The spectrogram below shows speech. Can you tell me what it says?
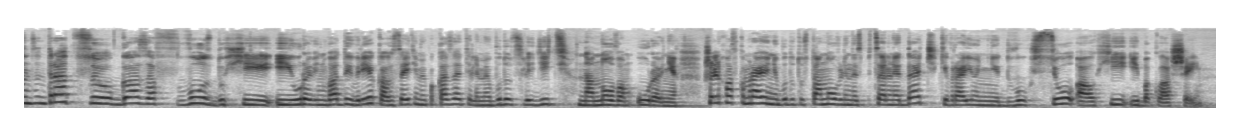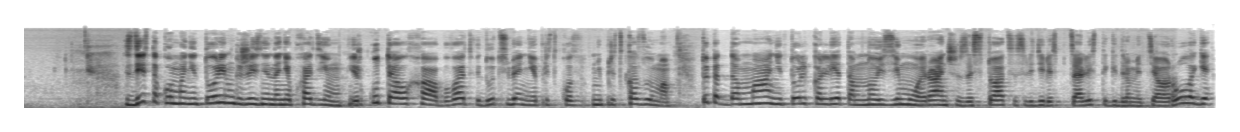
Концентрацию газов в воздухе и уровень воды в реках за этими показателями будут следить на новом уровне. В Шелиховском районе будут установлены специальные датчики в районе двух сел Алхи и Баклашей. Здесь такой мониторинг жизненно необходим. Иркут и Алха, бывает, ведут себя непредсказуемо. Топят дома не только летом, но и зимой. Раньше за ситуацией следили специалисты-гидрометеорологи.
